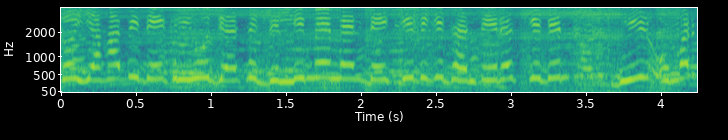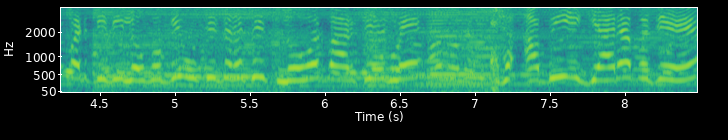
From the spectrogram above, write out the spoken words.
तो यहाँ भी देख रही हूँ जैसे दिल्ली में मैं देखती थी कि धनतेरस के दिन भीड़ उमड़ पड़ती थी लोगों की उसी तरह से इस लोअर मार्केट में अभी ग्यारह बजे हैं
